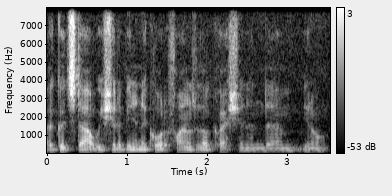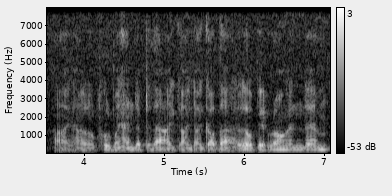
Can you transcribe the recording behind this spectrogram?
a good start. We should have been in the quarterfinals without question, and um, you know I, I'll hold my hand up to that. I, I, I got that a little bit wrong, and um,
